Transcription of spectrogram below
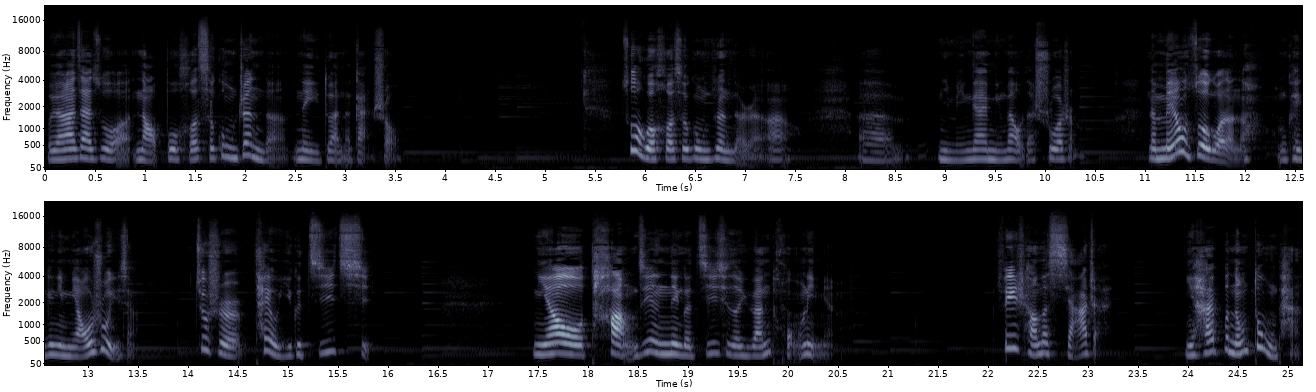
我原来在做脑部核磁共振的那一段的感受。做过核磁共振的人啊，呃，你们应该明白我在说什么。那没有做过的呢，我们可以给你描述一下，就是它有一个机器。你要躺进那个机器的圆筒里面，非常的狭窄，你还不能动弹，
